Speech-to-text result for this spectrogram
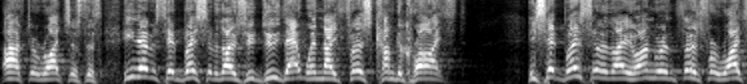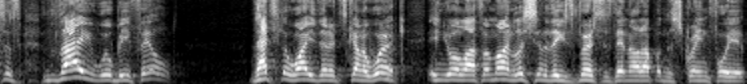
after righteousness. He never said, Blessed are those who do that when they first come to Christ. He said, Blessed are they who hunger and thirst for righteousness, they will be filled. That's the way that it's going to work in your life and mine. Listen to these verses, they're not up on the screen for you.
